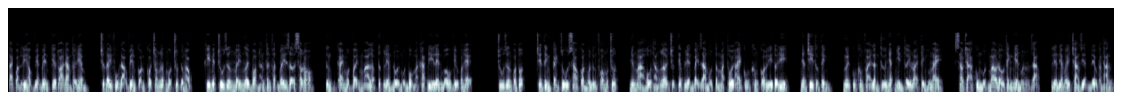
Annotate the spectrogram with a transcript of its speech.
tại quản lý học viện bên kia tọa đàm thời điểm, trước đây phụ đạo viên còn có trong lớp một chút đồng học, khi biết chu dương mấy người bọn hắn thân phận bây giờ sau đó từng cái một vậy mà lập tức liền đổi một bộ mặt khác đi lên bấu víu quan hệ. Chu dương còn tốt, trên tình cảnh dù sao còn muốn ứng phó một chút, nhưng mà hồ thắng lợi trực tiếp liền bày ra một tấm mặt thối ai cũng không có lý tới đi, nhân chi thường tình, ngươi cũng không phải lần thứ nhất nhìn thấy loại tình huống này, sao trả cùng một mao đầu thanh niên một dạng, liền điểm ấy tràng diện đều cảm thán.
